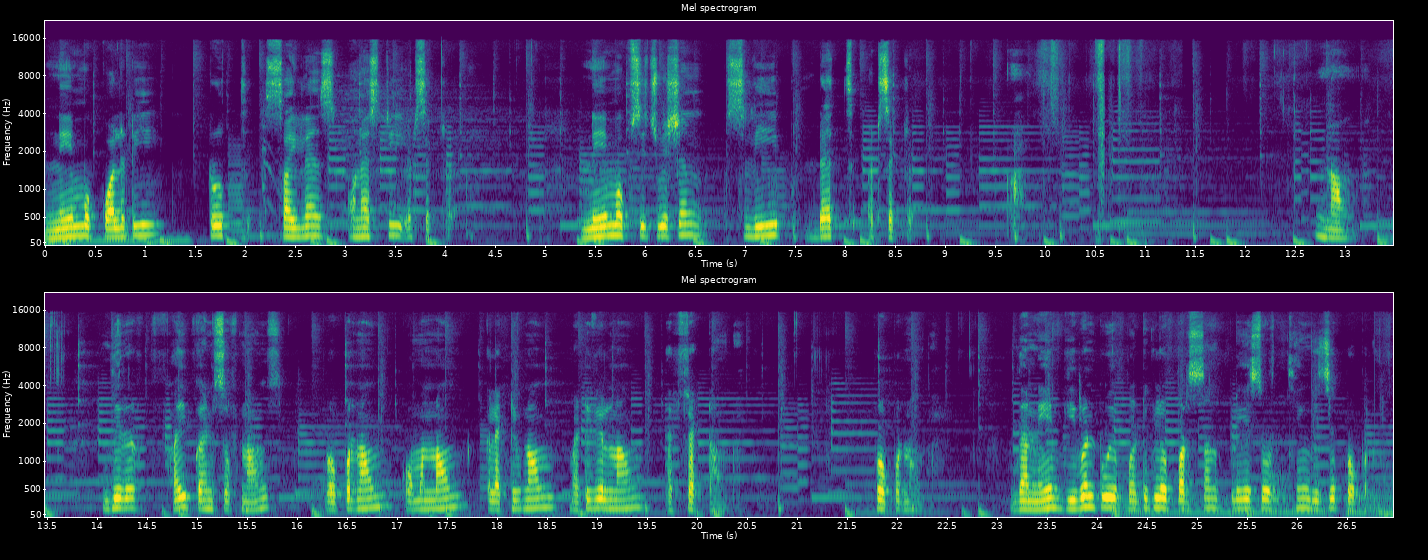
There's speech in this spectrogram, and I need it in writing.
name of quality, truth, silence, honesty, etc. Name of situation, sleep, death, etc. Noun. There are five kinds of nouns proper noun, common noun, collective noun, material noun, abstract noun. Proper noun. The name given to a particular person, place, or thing is a proper noun.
